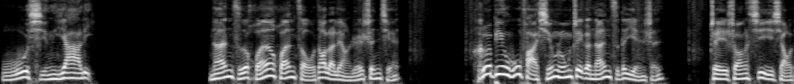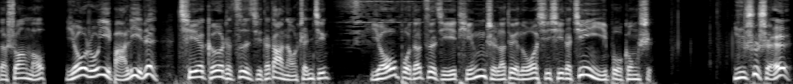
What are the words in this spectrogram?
无形压力。男子缓缓走到了两人身前，何冰无法形容这个男子的眼神，这双细小的双眸犹如一把利刃，切割着自己的大脑神经，由不得自己停止了对罗西西的进一步攻势。你是谁？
